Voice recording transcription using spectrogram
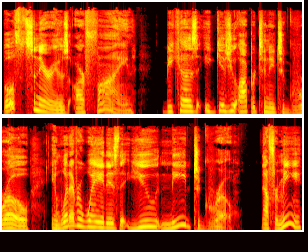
Both scenarios are fine because it gives you opportunity to grow in whatever way it is that you need to grow. Now, for me,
